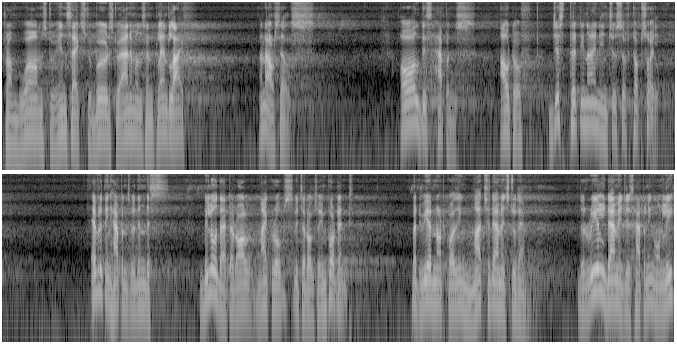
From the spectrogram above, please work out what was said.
from worms to insects to birds to animals and plant life and ourselves, all this happens out of just thirty-nine inches of topsoil. Everything happens within this. Below that are all microbes which are also important, but we are not causing much damage to them. The real damage is happening only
